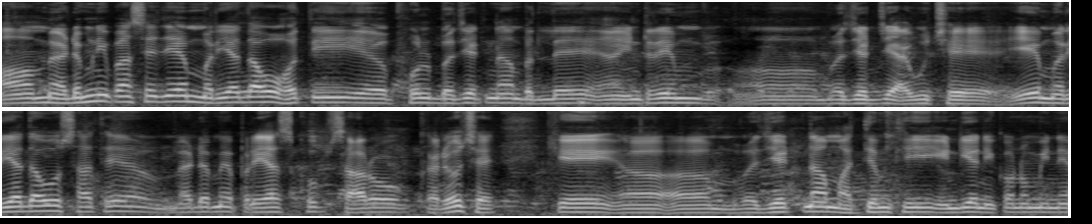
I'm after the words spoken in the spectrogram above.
મેડમની પાસે જે મર્યાદાઓ હતી ફૂલ બજેટના બદલે ઇન્ટરિમ બજેટ જે આવ્યું છે, એ મર્યાદાઓ સાથે મેડમે પ્રયાસ ખૂબ સારો કર્યો છે કે બજેટના માધ્યમથી ઇન્ડિયન ઇકોનોમીને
